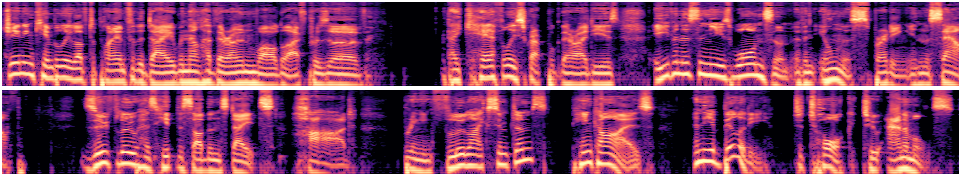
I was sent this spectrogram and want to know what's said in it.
Jean and Kimberly love to plan for the day when they'll have their own wildlife preserve. They carefully scrapbook their ideas, even as the news warns them of an illness spreading in the south. Zoo flu has hit the southern states hard, bringing flu like symptoms, pink eyes, and the ability to talk to animals.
